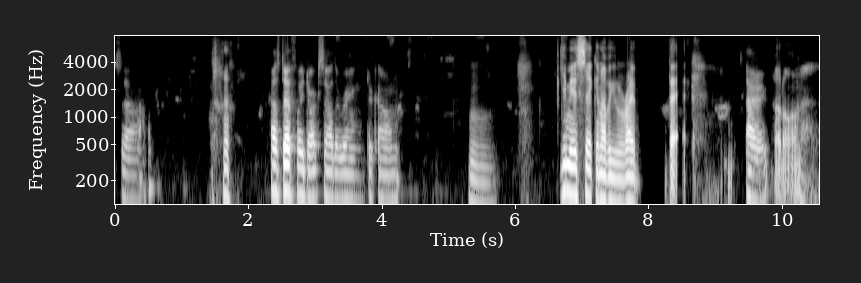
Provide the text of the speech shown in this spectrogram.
So that's definitely Dark Side of the Ring to come. Hmm. Give me a second. I'll be right back. All right. Hold on.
